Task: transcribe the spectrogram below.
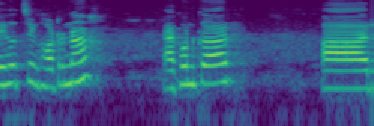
এই হচ্ছে ঘটনা এখনকার। আর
